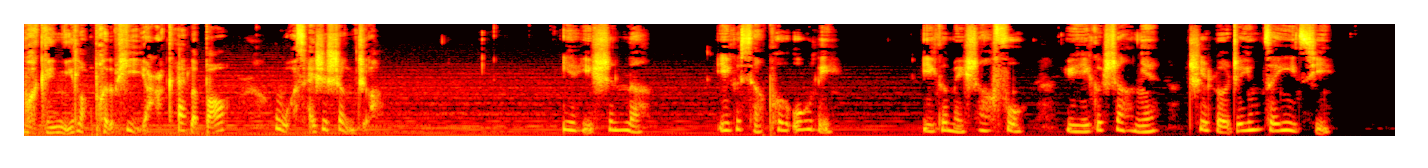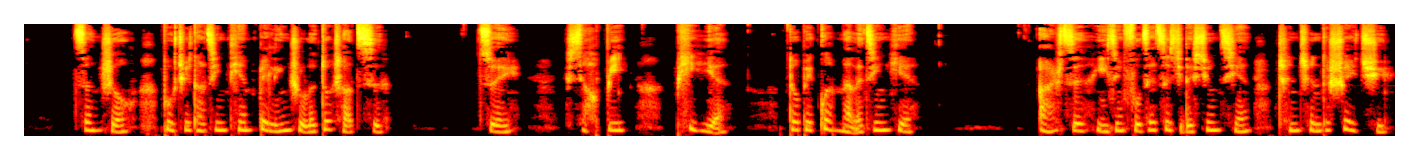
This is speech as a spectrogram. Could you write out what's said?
我给你老婆的屁眼儿开了包，我才是胜者。夜已深了，一个小破屋里，一个美少妇与一个少年赤裸着拥在一起。曾柔不知道今天被凌辱了多少次，嘴、小臂、屁眼都被灌满了精液。儿子已经伏在自己的胸前，沉沉的睡去。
